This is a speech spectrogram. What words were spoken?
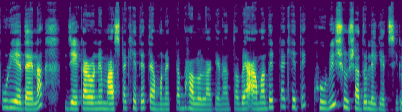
পুড়িয়ে দেয় না, যে কারণে মাছটা খেতে তেমন একটা ভালো লাগে না। তবে আমাদেরটা খেতে খুবই সুস্বাদু লেগেছিল।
